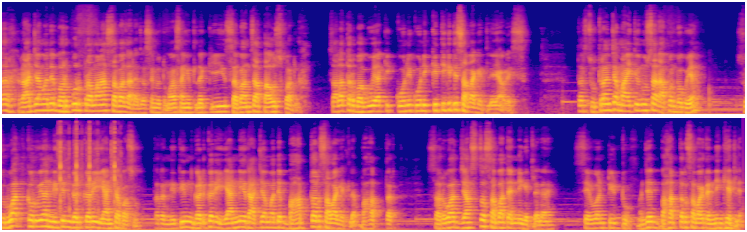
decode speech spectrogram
तर राज्यामध्ये भरपूर प्रमाणात सभा झाल्या. जसं मी तुम्हाला सांगितलं की सभांचा पाऊस पडला. चला तर बघूया की कोणी कोणी किती किती सभा घेतल्या यावेळेस. तर सूत्रांच्या माहितीनुसार आपण बघूया. सुरुवात करूया नितीन गडकरी यांच्यापासून. तर नितीन गडकरी यांनी राज्यामध्ये बहात्तर सभा घेतल्या. बहात्तर. सर्वात जास्त सभा त्यांनी घेतलेल्या आहे सेवन्टी टू. म्हणजे बहात्तर सभा त्यांनी घेतल्या.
